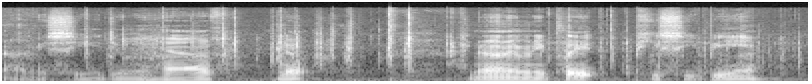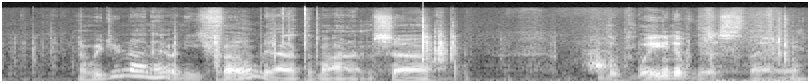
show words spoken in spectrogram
let me see. Do we have? Nope. We don't have any plate PCB. And we do not have any foam down at the bottom. So the weight of this thing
